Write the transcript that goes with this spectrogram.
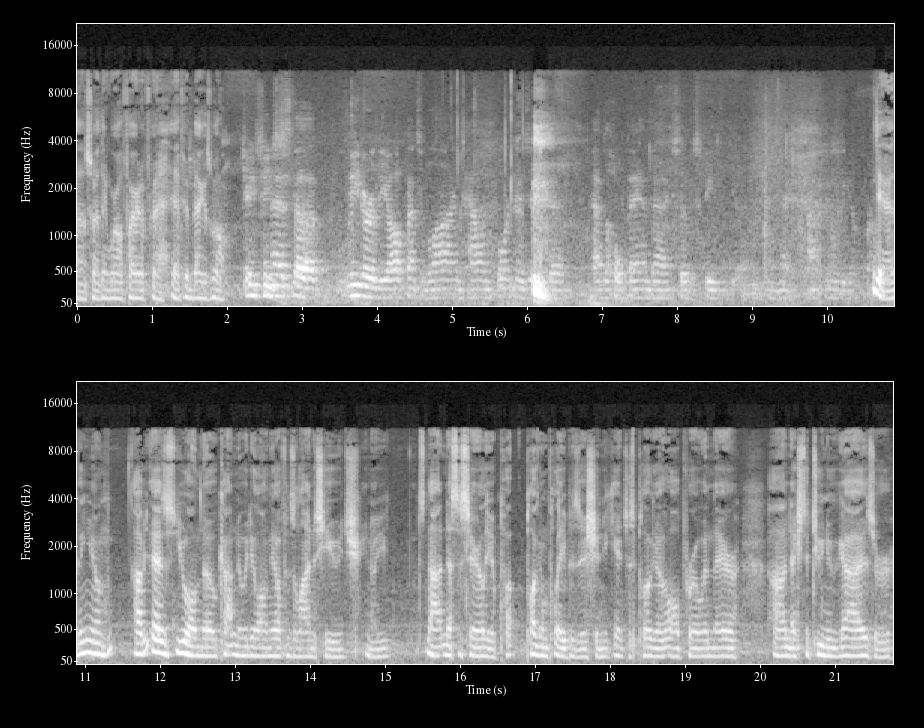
Uh, so I think we're all fired up to have him back as well. Jason, as the leader of the offensive line, how important is it to have the whole band back, so to speak, and that continuity up front? Yeah, I think you know, as you all know, continuity along the offensive line is huge. You know, you, it's not necessarily a pl- plug and play position. You can't just plug an All Pro in there uh, next to two new guys, or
